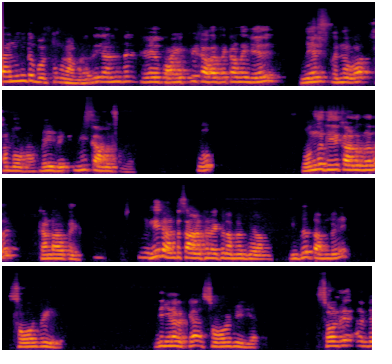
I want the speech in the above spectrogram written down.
രണ്ട് ബുദ്ധങ്ങളാണ് അത് രണ്ട് വൈറ്റ് കളറിലേക്കാണ് എൽ എൽ എന്നുള്ള സംഭവമാണ്. ഈ കാണുന്ന സംഭവം. ഒന്ന് തീ കാണുന്നത് രണ്ടാമത്തെ. ഈ രണ്ട് സാധനത്തിലേക്ക് നമ്മൾ എന്ത് ചെയ്യണം? ഇത് തമ്മിൽ സോൾവ് ചെയ്യുക ഇതിങ്ങനെ വെക്കുക സോൾവ് ചെയ്യുക. സോൾവ് എന്ത്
